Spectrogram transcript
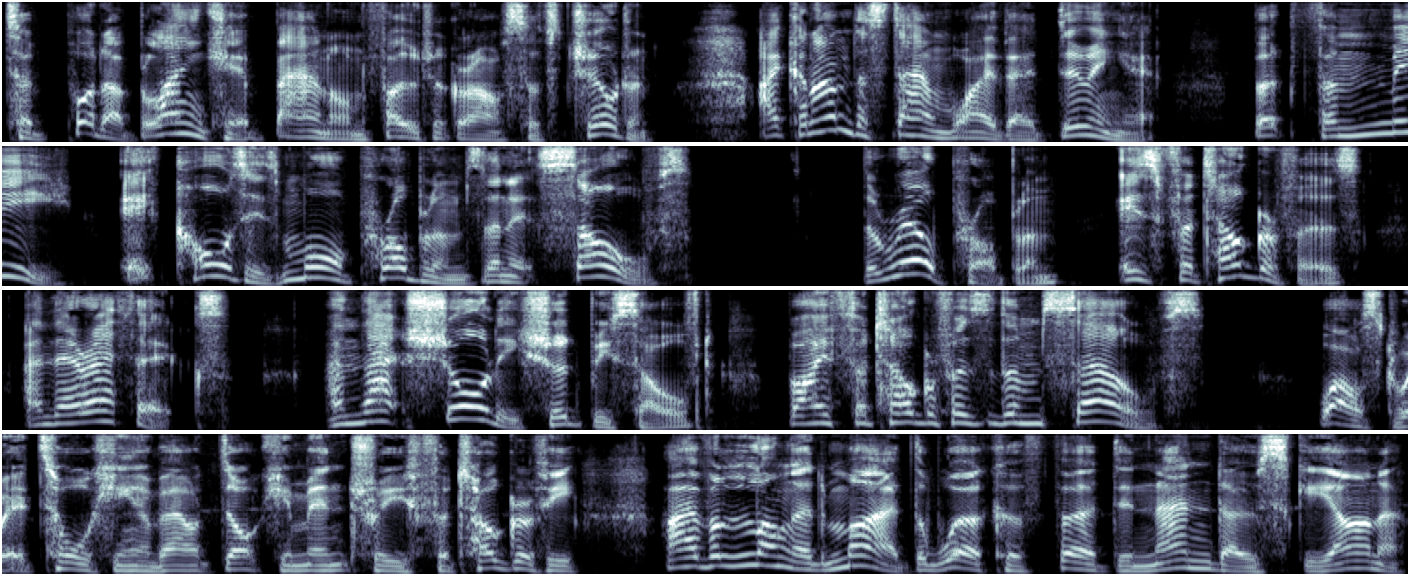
to put a blanket ban on photographs of children, I can understand why they're doing it, but for me, it causes more problems than it solves. The real problem is photographers and their ethics, and that surely should be solved by photographers themselves. Whilst we're talking about documentary photography, I have long admired the work of Ferdinando Scianna.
